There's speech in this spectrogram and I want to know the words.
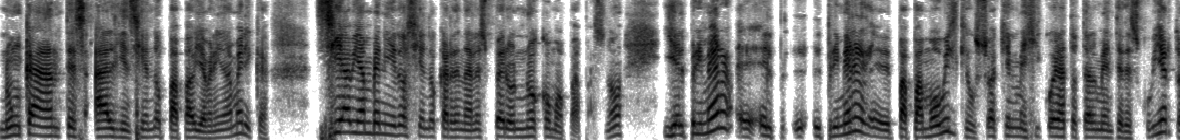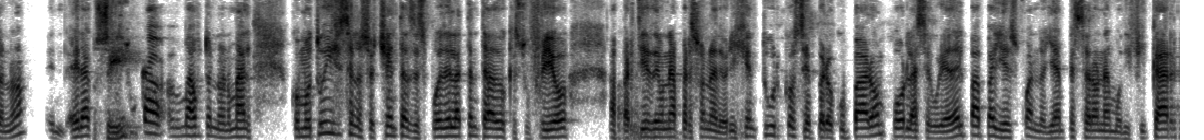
Nunca antes alguien siendo papa había venido a América. Sí habían venido siendo cardenales, pero no como papas, ¿no? Y el primer, eh, el, el, primer eh, papamóvil que usó aquí en México era totalmente descubierto, ¿no? Era sí. un, auto normal. Como tú dices, en los ochentas, después del atentado que sufrió a partir de una persona de origen turco, se preocuparon por la seguridad del Papa y es cuando ya empezaron a modificar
